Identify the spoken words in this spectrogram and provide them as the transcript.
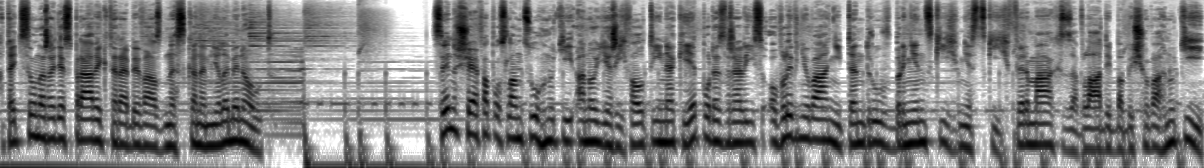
A teď jsou na řadě zprávy, které by vás dneska neměly minout. Syn šéfa poslanců hnutí Ano Jiří Faltýnek je podezřelý z ovlivňování tendrů v brněnských městských firmách za vlády Babišova hnutí.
